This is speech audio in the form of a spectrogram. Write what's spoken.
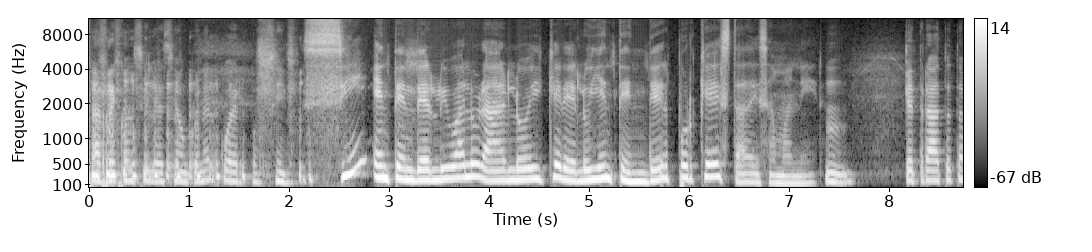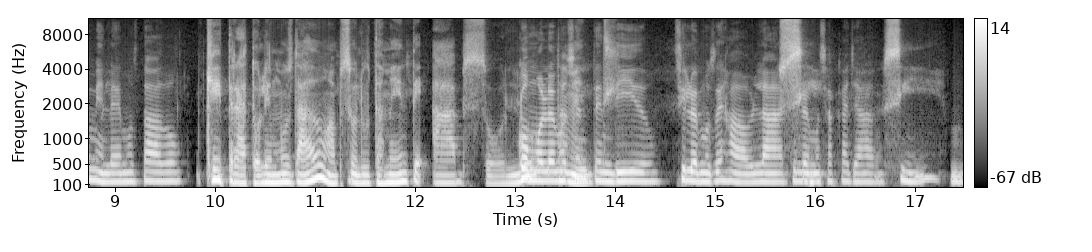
La reconciliación con el cuerpo, sí. Sí, entenderlo y valorarlo y quererlo y entender por qué está de esa manera. Mm. ¿Qué trato también le hemos dado? ¿Qué trato le hemos dado? Absolutamente, absolutamente. ¿Cómo lo hemos entendido? Si lo hemos dejado hablar, si lo hemos acallado. Sí. Mm.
